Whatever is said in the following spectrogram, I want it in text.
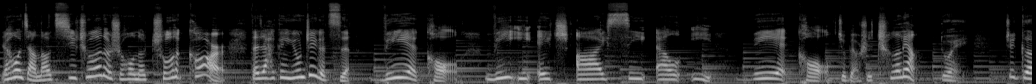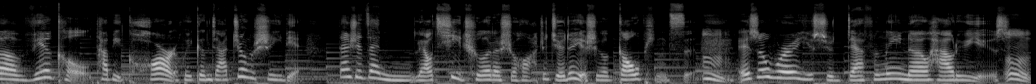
然后讲到汽车的时候呢，除了 car，大家还可以用这个词 vehicle，v e h i c l e，vehicle 就表示车辆。对，这个 vehicle 它比 car 会更加正式一点，但是在你聊汽车的时候啊，这绝对也是个高频词。嗯 It's a word you should definitely know how to use。嗯，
